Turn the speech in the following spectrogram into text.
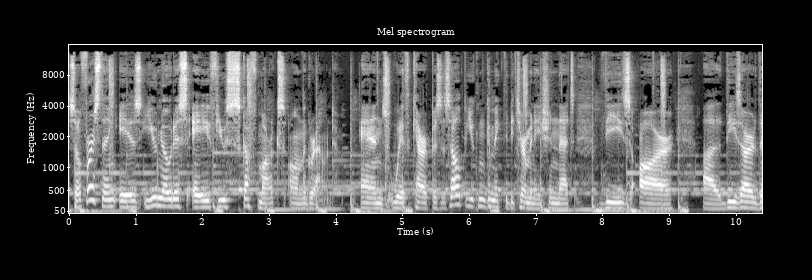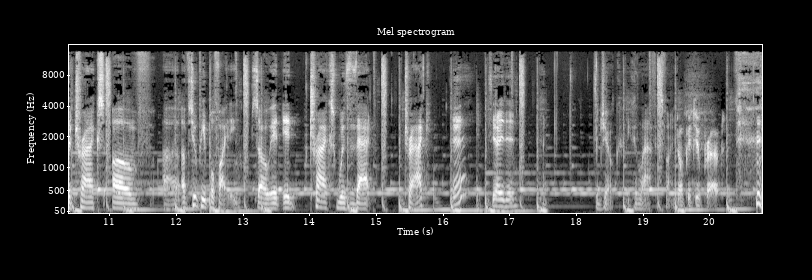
So, first thing is you notice a few scuff marks on the ground. And with Carapace's help, you can make the determination that these are uh, these are the tracks of uh, of two people fighting. So it, it tracks with that track Eh? See what I did? It's a joke. You can laugh. It's fine. Don't be too proud.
